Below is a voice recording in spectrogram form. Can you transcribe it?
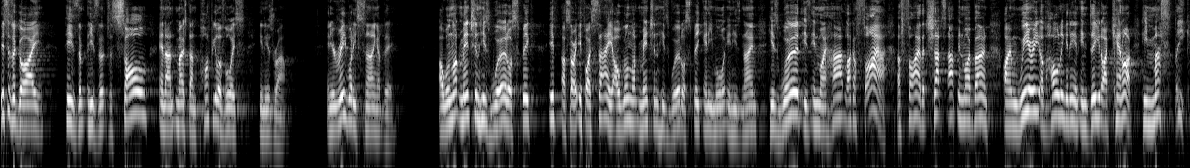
This is a guy He's the, he's the, the sole and un, most unpopular voice in Israel. And you read what he's saying up there. I will not mention his word or speak if, oh, sorry, if I say I will not mention his word or speak any more in his name, his word is in my heart like a fire, a fire that shuts up in my bone. I am weary of holding it in. Indeed, I cannot. He must speak.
